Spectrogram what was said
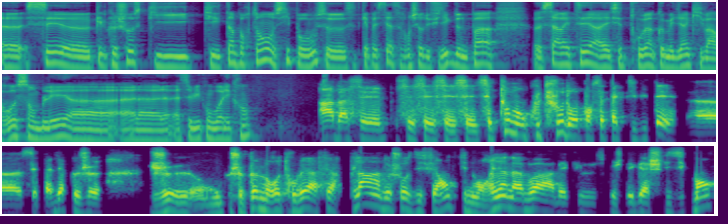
Euh, c'est euh, quelque chose qui, est important aussi pour vous, cette capacité à s'affranchir du physique, de ne pas s'arrêter à essayer de trouver un comédien qui va ressembler à celui qu'on voit à l'écran? Ah bah c'est tout mon coup de foudre pour cette activité. Euh, C'est-à-dire que je, je peux me retrouver à faire plein de choses différentes qui n'ont rien à voir avec ce que je dégage physiquement.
